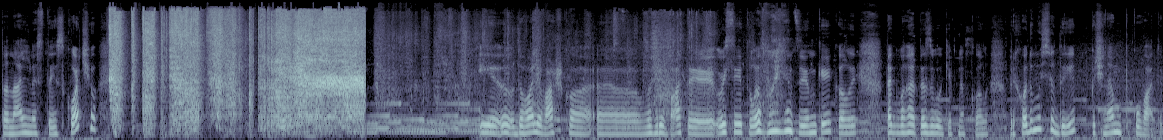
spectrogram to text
тональностей скотчу. І е, доволі важко е, вигрівати усі телефонні дзвінки, коли так багато звуків навколо. Приходимо сюди, починаємо пакувати.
